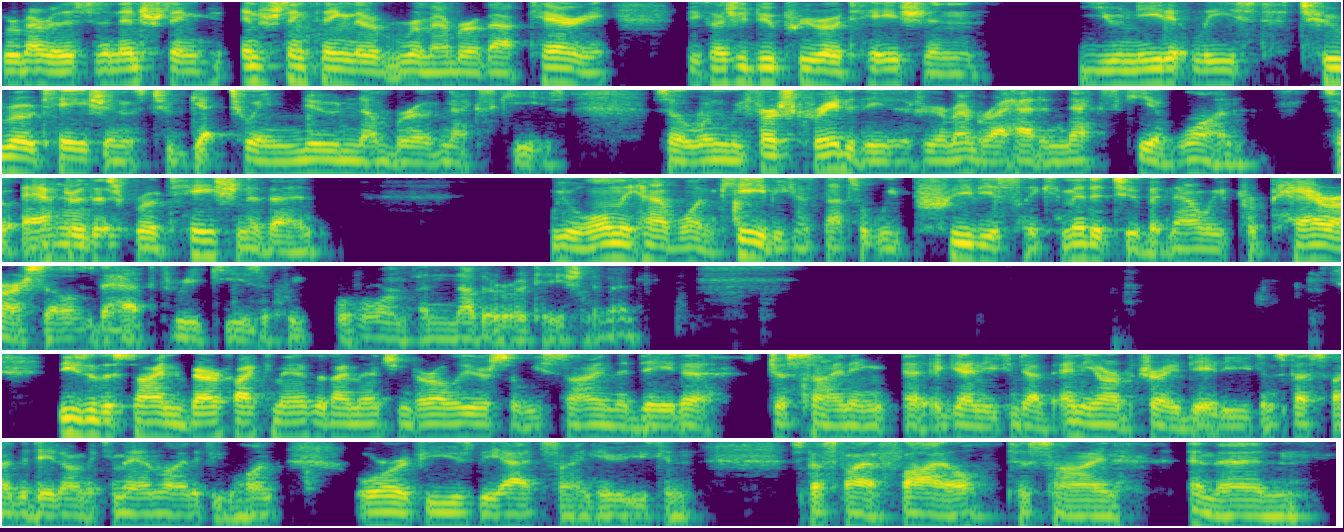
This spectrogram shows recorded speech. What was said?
remember, this is an interesting, interesting thing to remember about KERI. Because you do pre-rotation, you need at least two rotations to get to a new number of next keys. So when we first created these, if you remember, I had a next key of one. So after Mhm. this rotation event, we will only have one key because that's what we previously committed to, but now we prepare ourselves to have three keys if we perform another rotation event. These are the sign and verify commands that I mentioned earlier. So we sign the data, just signing, again, you can have any arbitrary data. You can specify the data on the command line if you want, or if you use the at sign here, you can specify a file to sign. And then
